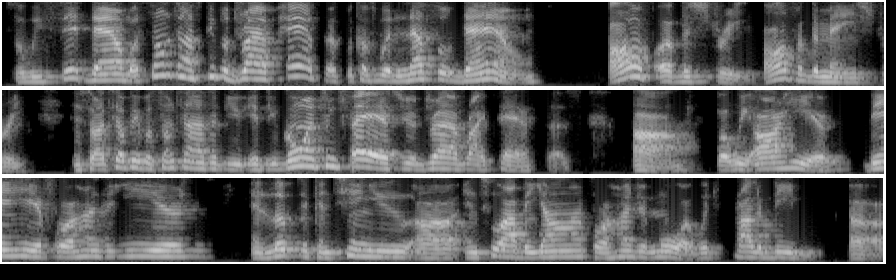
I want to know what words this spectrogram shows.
So we sit down, but sometimes people drive past us because we're nestled down off of the street, off of the main street. And so I tell people sometimes if you if you're going too fast, you'll drive right past us. Uh, but we are here, been here for 100 years, and look to continue uh, into our beyond for 100 more, which probably be, uh,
